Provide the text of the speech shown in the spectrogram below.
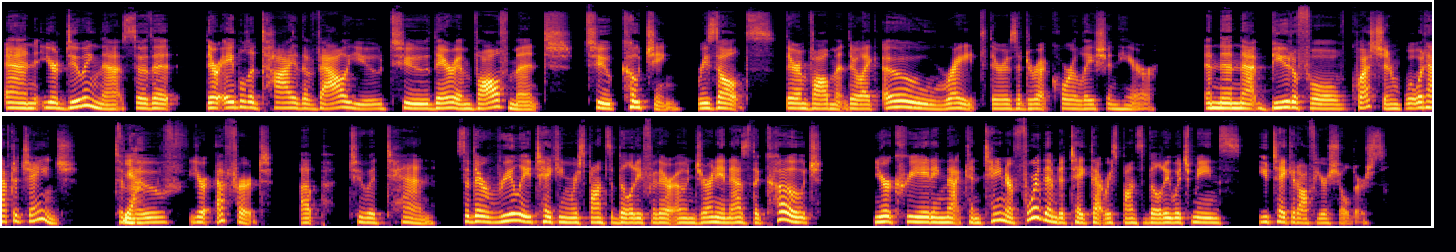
And you're doing that so that they're able to tie the value to their involvement to coaching results, their involvement. They're like, oh, right, there is a direct correlation here. And then that beautiful question what would have to change to yeah. move your effort up to a 10? So they're really taking responsibility for their own journey. And as the coach, you're creating that container for them to take that responsibility, which means you take it off your shoulders.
